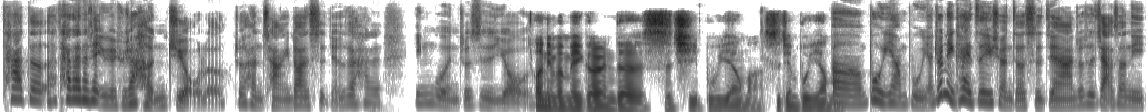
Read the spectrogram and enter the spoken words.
她的她在那些语言学校很久了，就很长一段时间，所以她的英文就是有。哦，你们每个人的时期不一样吗？时间不一样吗？嗯，不一样，不一样。就你可以自己选择时间啊，就是假设你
